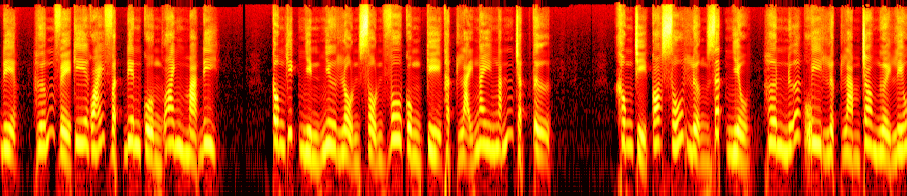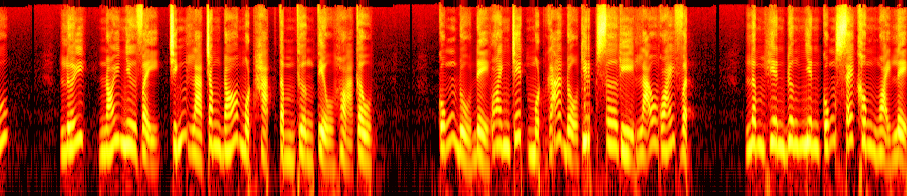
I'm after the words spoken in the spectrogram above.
Địa, hướng về kia quái vật điên cuồng oanh mà đi. Công kích nhìn như lộn xộn vô cùng kỳ thật lại ngay ngắn trật tự. Không chỉ có số lượng rất nhiều, hơn nữa uy lực làm cho người liếu. Lưới, nói như vậy, chính là trong đó một hạt tầm thường tiểu hỏa cầu. Cũng đủ để oanh chết một gã độ kiếp sơ kỳ lão quái vật. Lâm Hiên đương nhiên cũng sẽ không ngoại lệ,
